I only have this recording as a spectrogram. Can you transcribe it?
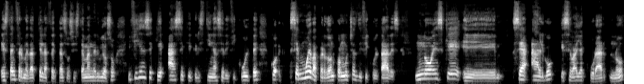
esta enfermedad que le afecta a su sistema nervioso, y fíjense que hace que Cristina se dificulte, se mueva, perdón, con muchas dificultades. No es que eh, sea algo que se vaya a curar, ¿no?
